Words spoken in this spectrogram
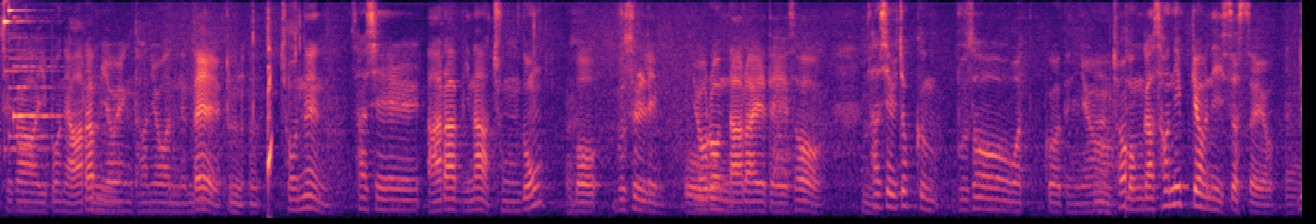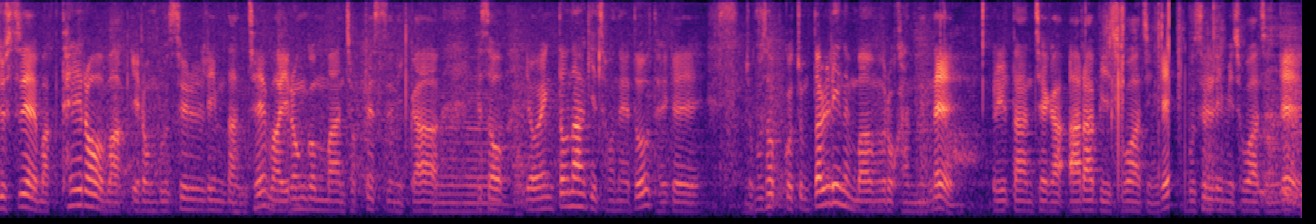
제가 이번에 아랍 음. 여행 다녀왔는데 음, 음. 저는 사실 아랍이나 중동, 뭐 무슬림 오. 이런 나라에 대해서 음. 사실 조금 무서웠거든요. 음, 뭔가 선입견이 있었어요. 음. 뉴스에 막 테러 막 이런 무슬림 단체 막 이런 것만 접했으니까 음. 그래서 여행 떠나기 전에도 되게 좀 무섭고 좀 떨리는 마음으로 갔는데 일단 제가 아랍이 좋아진 게 무슬림이 좋아진 게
